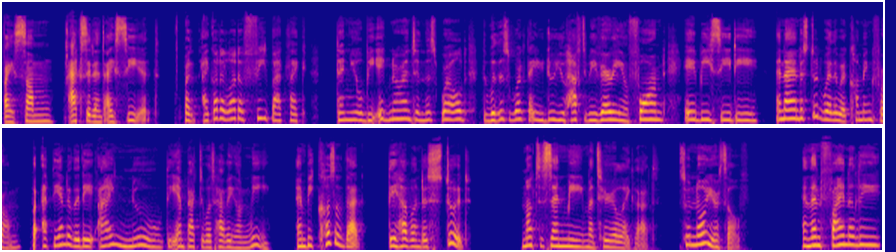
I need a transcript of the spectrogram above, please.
by some accident I see it. But I got a lot of feedback like, then you'll be ignorant in this world. With this work that you do, you have to be very informed, A, B, C, D. And I understood where they were coming from. But at the end of the day, I knew the impact it was having on me. And because of that, they have understood not to send me material like that. So know yourself. And then finally,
